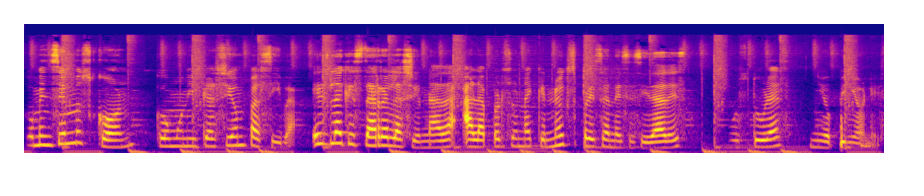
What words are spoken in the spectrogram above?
Comencemos con comunicación pasiva. Es la que está relacionada a la persona que no expresa necesidades, posturas ni opiniones,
